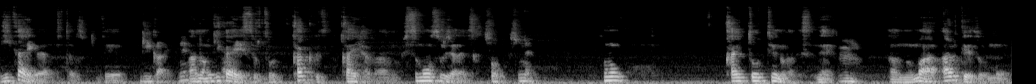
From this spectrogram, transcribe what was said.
議会がやってた時で、議会ね。あの、議会すると、各会派があの質問するじゃないですか。そうですね。その回答っていうのがですね、うん。あの、まあ、ある程度もう、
